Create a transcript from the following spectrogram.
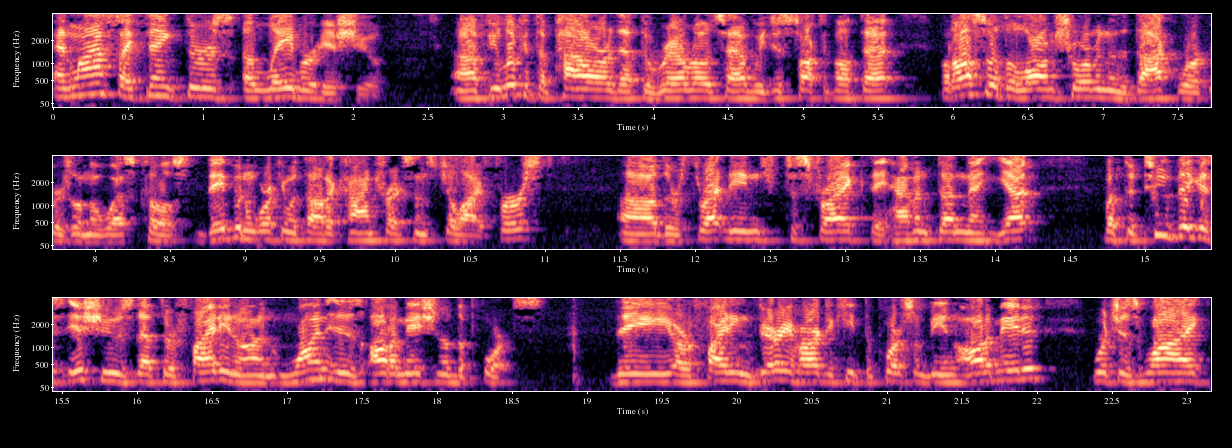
And last, I think there's a labor issue. Uh, if you look at the power that the railroads have, we just talked about that. but also the longshoremen and the dock workers on the West Coast. They've been working without a contract since July 1st. Uh, they're threatening to strike. They haven't done that yet. But the two biggest issues that they're fighting on one is automation of the ports. They are fighting very hard to keep the ports from being automated, which is why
